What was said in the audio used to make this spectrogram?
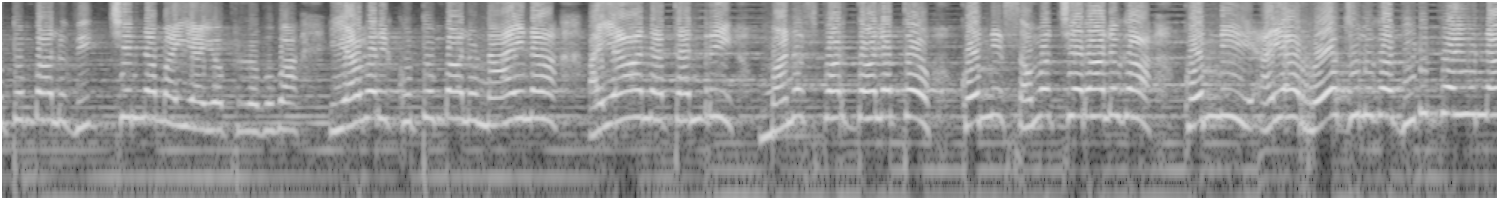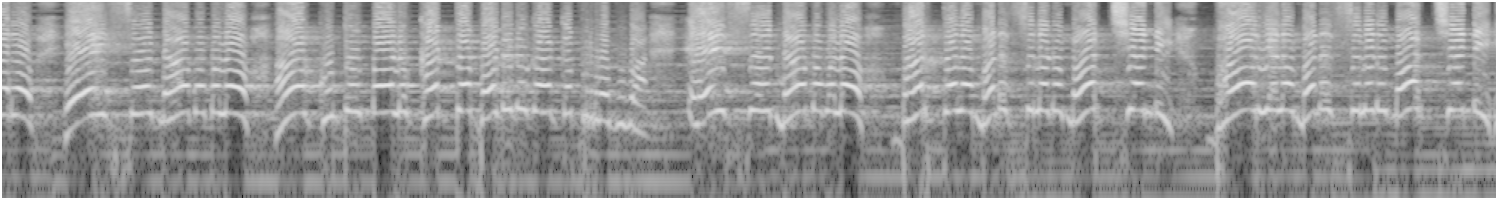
కుటుంబాలు విచ్ఛిన్నమయ్యాయో ప్రభువ ఎవరి కుటుంబాలు నాయన అయా నా తండ్రి మనస్పర్ధాలతో కొన్ని సంవత్సరాలుగా కొన్ని అయా రోజులుగా విడిపోయి ఉన్నారో. ఏసు నామములో ఆ కుటుంబాలు కట్టబడునుగాక ప్రభువ. ఏసు నామములో భర్తల మనస్సులను మార్చండి. భార్యల మనస్సులను మార్చండి.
